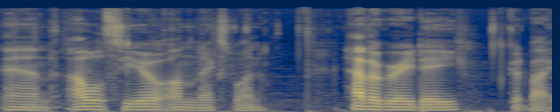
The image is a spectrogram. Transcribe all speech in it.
and I will see you on the next one. Have a great day. Goodbye.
